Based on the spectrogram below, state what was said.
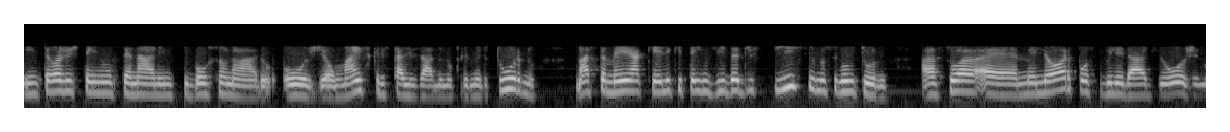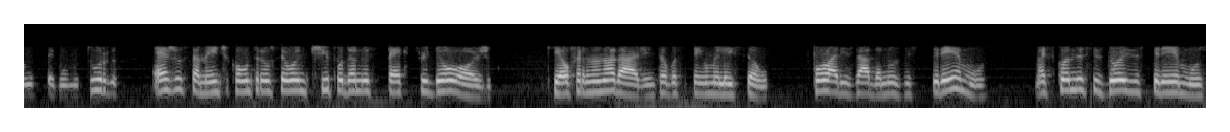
Então a gente tem um cenário em que Bolsonaro hoje é o mais cristalizado no primeiro turno, mas também é aquele que tem vida difícil no segundo turno. A sua é, melhor possibilidade hoje no segundo turno é justamente contra o seu antípoda no espectro ideológico que é o Fernando Haddad. Então você tem uma eleição polarizada nos extremos, mas quando esses dois extremos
